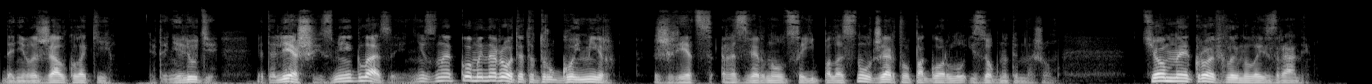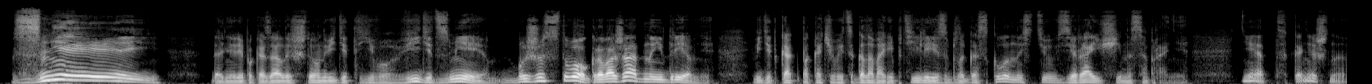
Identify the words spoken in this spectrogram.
Данила сжал кулаки. «Это не люди, это леши, змееглазые, незнакомый народ, это другой мир». Жрец развернулся и полоснул жертву по горлу изогнутым ножом. Темная кровь хлынула из раны. «Змей!» Даниле показалось, что он видит его, видит змея, божество, кровожадное и древнее, видит, как покачивается голова рептилии с благосклонностью, взирающей на собрание. Нет, конечно,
